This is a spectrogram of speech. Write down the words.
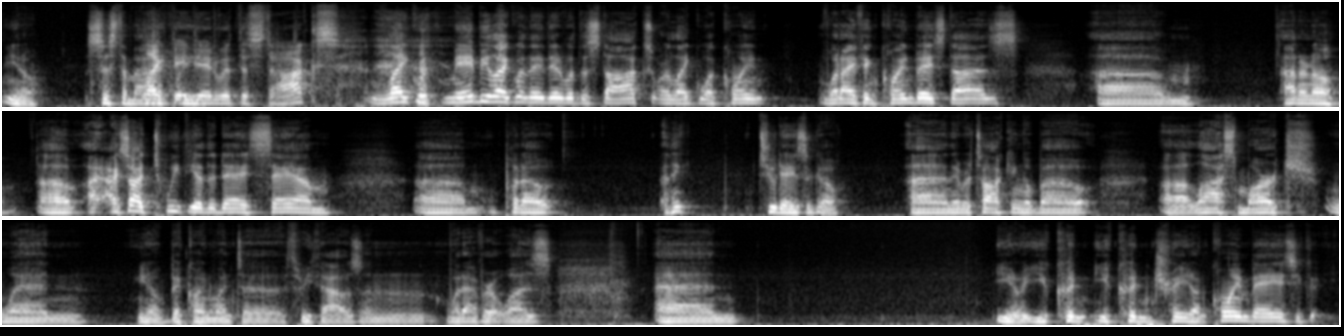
you know, systematically, Like they did with the stocks. like with maybe like what they did with the stocks, or like what coin, what I think Coinbase does. Um, I don't know. Uh, I, I saw a tweet the other day. Sam um, put out, I think two days ago, and they were talking about uh, last March when you know Bitcoin went to three thousand, whatever it was, and you know you couldn't you couldn't trade on Coinbase. You could,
